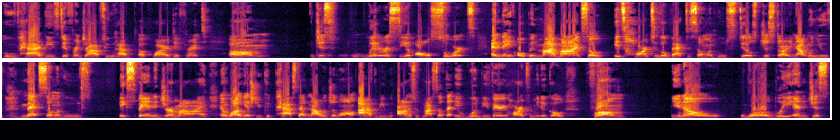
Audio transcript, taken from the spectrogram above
who've had these different jobs, who have acquired different um, just literacy of all sorts. And they've opened my mind. So it's hard to go back to someone who's still just starting out. When you've mm-hmm. met someone who's expanded your mind and while yes you could pass that knowledge along i have to be honest with myself that it would be very hard for me to go from you know worldly and just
